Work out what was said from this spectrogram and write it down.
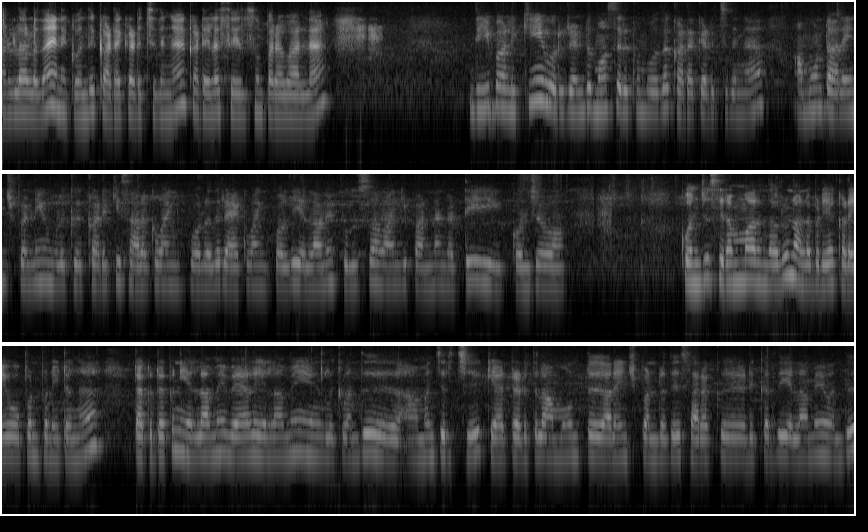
அருளால் தான் எனக்கு வந்து கடை கிடச்சிதுங்க. கடையில் சேல்ஸும் பரவாயில்ல. தீபாவளிக்கு ஒரு ரெண்டு மாதம் இருக்கும்போது தான் கடை கிடச்சிதுங்க. அமௌண்ட் அரேஞ்ச் பண்ணி உங்களுக்கு கடைக்கு சரக்கு வாங்கி போடுறது ரேக் வாங்கி போடுறது எல்லாமே புதுசாக வாங்கி பண்ணங்காட்டி கொஞ்சம் கொஞ்சம் சிரமமாக இருந்தாலும் நல்லபடியாக கடையை ஓப்பன் பண்ணிட்டேங்க. டக்கு டக்குன்னு எல்லாமே வேலை எல்லாமே எங்களுக்கு வந்து அமைஞ்சிருச்சு. கேட்ட இடத்துல அமௌண்ட்டு அரேஞ்ச் பண்ணுறது சரக்கு எடுக்கிறது எல்லாமே வந்து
